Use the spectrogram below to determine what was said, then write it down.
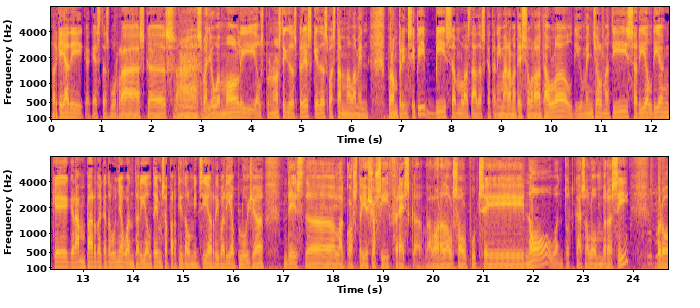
Perquè ja dic, aquestes borrasques ah, es belluen molt i els pronòstics després quedes bastant malament. Però en principi, vist amb les dades que tenim ara mateix sobre la taula, el diumenge al matí seria el dia en què gran part de Catalunya aguantaria el temps, a partir del migdia arribaria pluja des de la costa, i això sí, fresca. A l'hora del sol potser no, o en tot cas a l'ombra sí, però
